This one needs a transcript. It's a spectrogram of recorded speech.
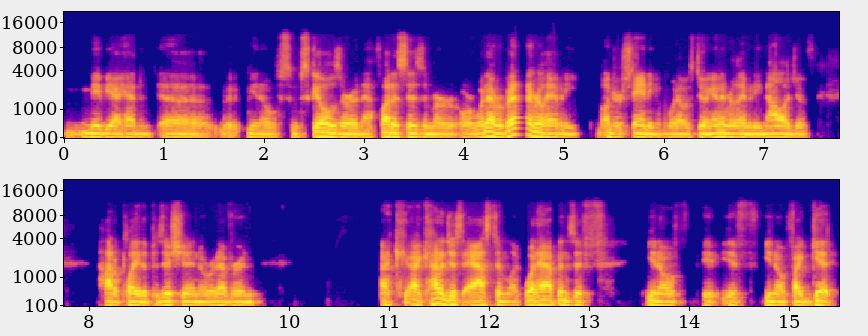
maybe I had, uh, you know, some skills or an athleticism or, or whatever, but I didn't really have any understanding of what I was doing. I didn't really have any knowledge of how to play the position or whatever. And I, I kind of just asked him like, what happens if, you know, if, if you know, if I get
